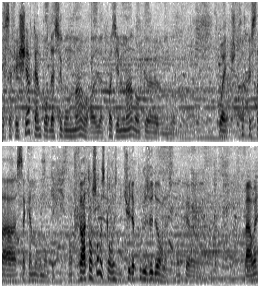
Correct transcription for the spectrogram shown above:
Et ça fait cher quand même pour de la seconde main, voire de la troisième main. Donc ouais je trouve que ça, ça a quand même augmenté. Donc faut faire attention parce qu'on risque de tuer la poule aux œufs d'or là. Donc euh, bah ouais.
